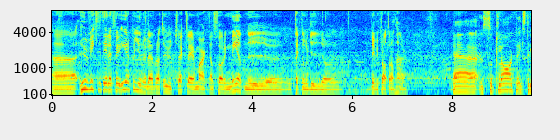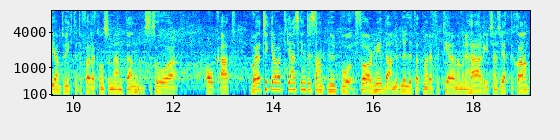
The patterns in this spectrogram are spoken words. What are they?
Eh, hur viktigt är det för er på Unilever att utveckla er marknadsföring med ny eh, teknologi och det vi pratar om här? Eh, såklart extremt viktigt att följa konsumenten. Så, och att vad jag tycker har varit ganska intressant nu på förmiddagen, det blir lite att man reflekterar när man är här, vilket känns jätteskönt.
